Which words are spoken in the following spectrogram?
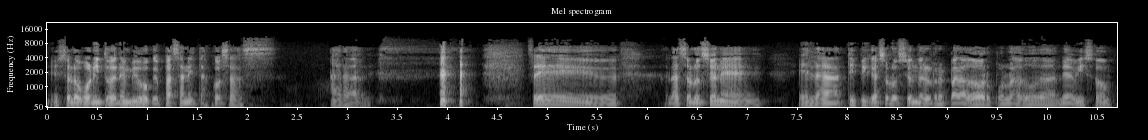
Eso es lo bonito del en vivo, que pasan estas cosas agradables. sí, la solución es, es la típica solución del reparador, por la duda, le aviso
